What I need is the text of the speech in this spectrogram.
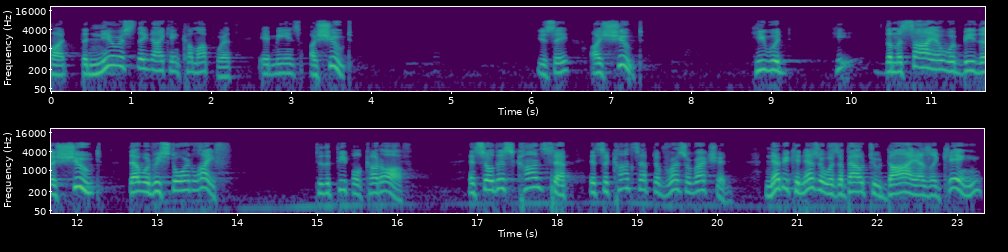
But the nearest thing I can come up with, it means a shoot. You see? A shoot. He would, he, the Messiah would be the shoot that would restore life to the people cut off. And so this concept, it's a concept of resurrection. Nebuchadnezzar was about to die as a king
